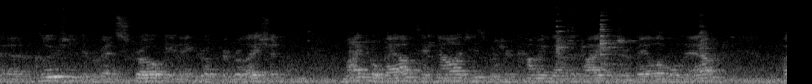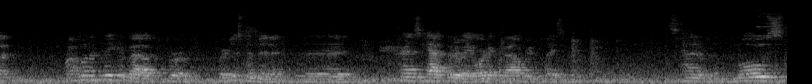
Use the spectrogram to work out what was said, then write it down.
Uh, occlusion to prevent stroke and atrial fibrillation, mitral valve technologies, which are coming down the pipe and are available now. But I want to think about, for, for just a minute, the transcatheter aortic valve replacement. It's kind of the most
